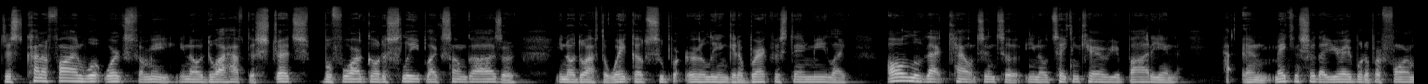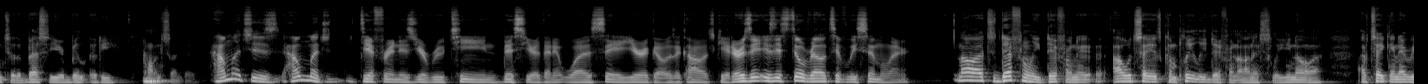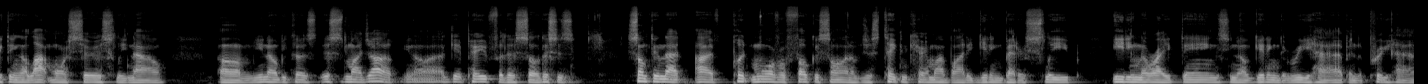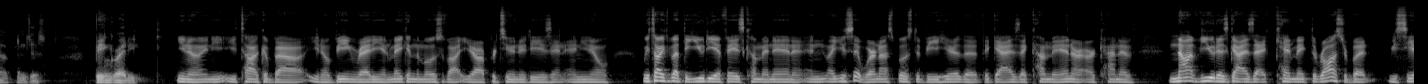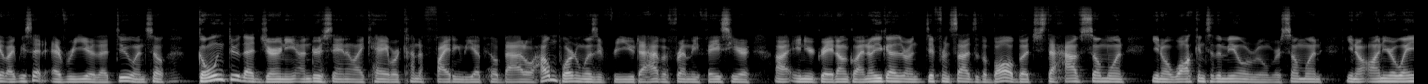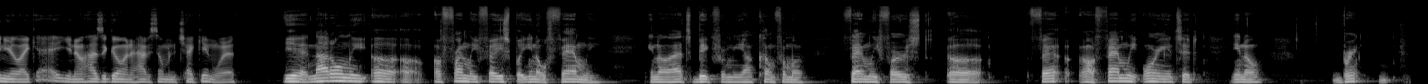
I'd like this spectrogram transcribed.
just kind of find what works for me. You know, do I have to stretch before I go to sleep like some guys, or you know, do I have to wake up super early and get a breakfast in me? Like all of that counts into you know taking care of your body and and making sure that you're able to perform to the best of your ability on Sunday. How much is how much different is your routine this year than it was say a year ago as a college kid, or is it is it still relatively similar? No, it's definitely different. I would say it's completely different, honestly. You know, I, have taken everything a lot more seriously now. Um, you know, because this is my job. You know, I get paid for this, so this is something that I've put more of a focus on of just taking care of my body, getting better sleep, eating the right things, you know, getting the rehab and the prehab and just being ready. You know, and you, you talk about, you know, being ready and making the most about your opportunities and, and you know, we talked about the UDFAs coming in, and, and, like you said, we're not supposed to be here. The the guys that come in are, are, kind of not viewed as guys that can make the roster, but we see it, like we said, every year that do. And so mm-hmm. going through that journey, understanding like, hey, we're kind of fighting the uphill battle. How important was it for you to have a friendly face here uh, in your great uncle? I know you guys are on different sides of the ball, but just to have someone, you know, walk into the meal room or someone, you know, on your way, and you're like, hey, you know, how's it going? And have someone to check in with. Yeah, not only uh, a, a friendly face, but you know, family. You know, that's big for me. I come from a family first, uh, fa- uh, family oriented. You know, bring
